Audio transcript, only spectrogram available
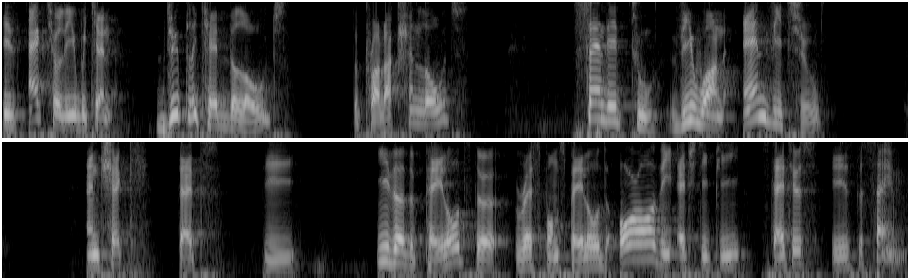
is actually we can duplicate the loads, the production loads, send it to V1 and V2, and check that the either the payload, the response payload, or the HTTP status is the same.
